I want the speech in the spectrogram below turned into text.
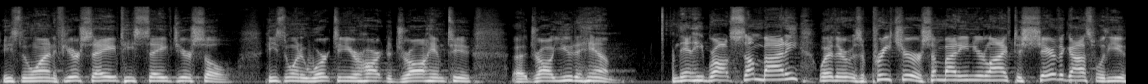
He's the one, if you're saved, He saved your soul. He's the one who worked in your heart to draw him to, uh, draw you to Him. And then he brought somebody, whether it was a preacher or somebody in your life, to share the gospel with you.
